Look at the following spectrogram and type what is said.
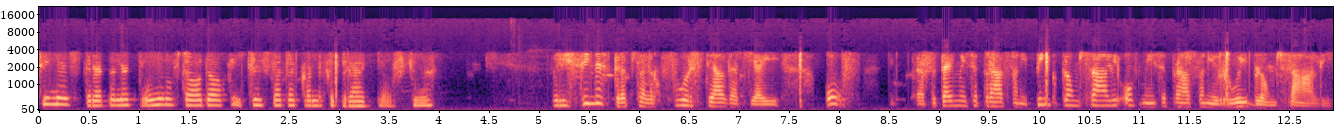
sinusdruk en ek wonder of daar dalk iets is wat ek kan gebruik daarvoor. Vir die sinusdruk sal ek voorstel dat jy of uh, party mense praat van die pink blomsalie of mense praat van die rooi blomsalie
